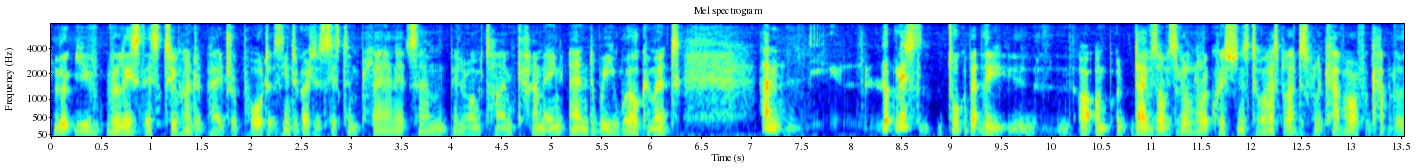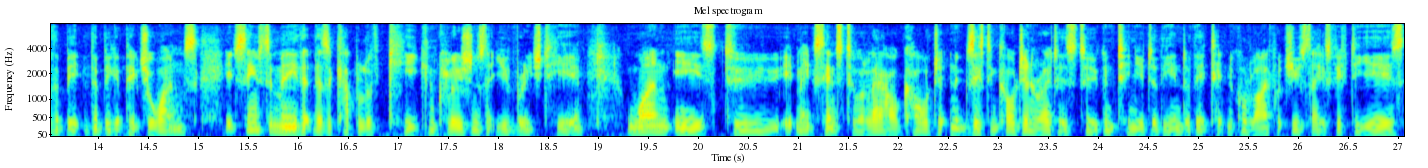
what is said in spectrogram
Look, you've released this 200 page report. It's the Integrated System Plan. It's um, been a long time coming, and we welcome it. Um, look, let's talk about the. Uh, um, David's obviously got a lot of questions to ask, but I just want to cover off a couple of the bi- the bigger picture ones. It seems to me that there's a couple of key conclusions that you've reached here. One is to it makes sense to allow coal ge- existing coal generators to continue to the end of their technical life, which you say is 50 years,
